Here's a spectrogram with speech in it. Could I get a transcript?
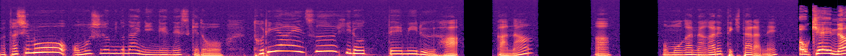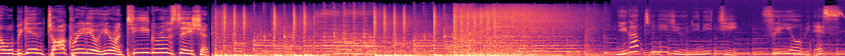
私も面白みのない人間ですけどとりあえず拾ってみる派かな？あ桃が流れてきたらね。Okay, now we'll begin Talk Radio here on T Groove Station. 2月22日水曜日です。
